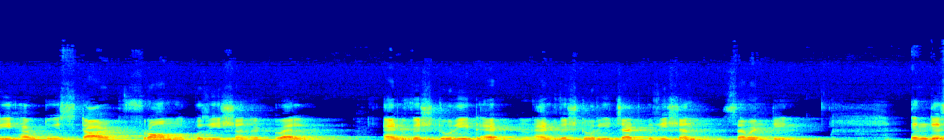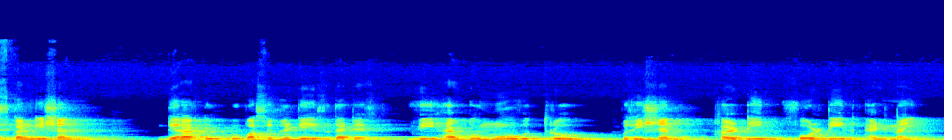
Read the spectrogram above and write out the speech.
we have to start from position 12 and wish to reach at and wish to reach at position 17 in this condition there are two two possibilities that is we have to move through position 13 14 and 9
